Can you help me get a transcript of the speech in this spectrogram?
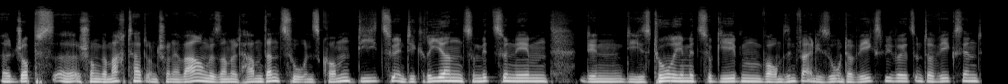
äh, Jobs äh, schon gemacht hat und schon Erfahrung gesammelt haben, dann zu uns kommen, die zu integrieren, zu mitzunehmen, den, die Historie mitzugeben, warum sind wir eigentlich so unterwegs, wie wir jetzt unterwegs sind.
